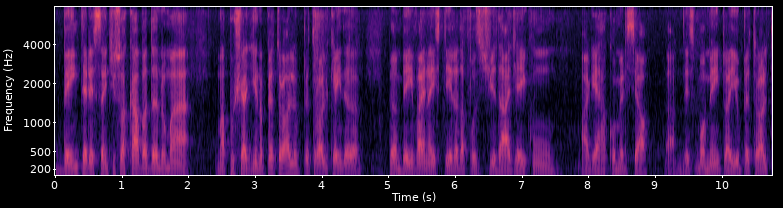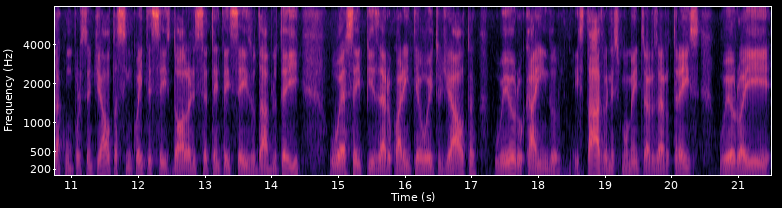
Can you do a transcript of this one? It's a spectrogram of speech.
bem interessante, isso acaba dando uma, uma puxadinha no petróleo, petróleo que ainda também vai na esteira da positividade aí com a guerra comercial. Tá? Nesse momento aí o petróleo está com 1% de alta, 56 dólares 76 o WTI, o S&P 0,48 de alta, o euro caindo estável nesse momento, 0,03, o euro aí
